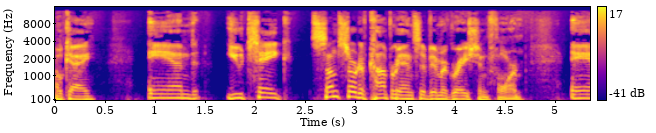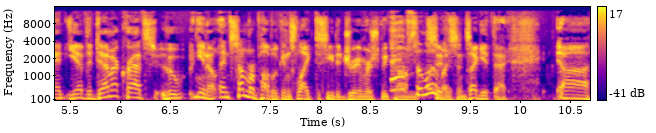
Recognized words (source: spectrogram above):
okay, and you take some sort of comprehensive immigration form, and you have the Democrats who, you know, and some Republicans like to see the Dreamers become Absolutely. citizens. I get that. Uh,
